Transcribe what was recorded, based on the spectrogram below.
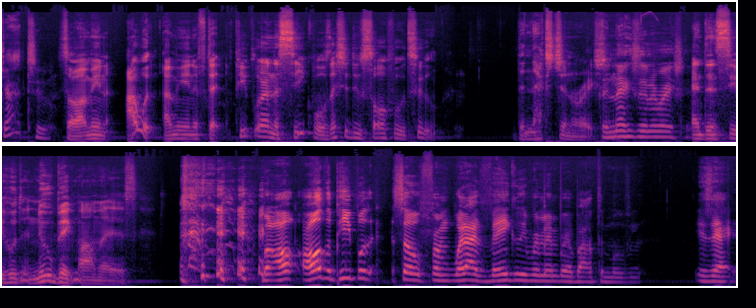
Got to. So I mean, I would. I mean, if the, people are in the sequels, they should do soul food too. The next generation. The next generation. and then see who the new Big Mama is. But all, all the people, so from what I vaguely remember about the movie, is that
